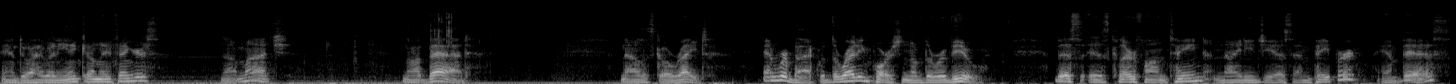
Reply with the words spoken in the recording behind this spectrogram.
And do I have any ink on my fingers? Not much. Not bad. Now let's go write. And we're back with the writing portion of the review. This is Clairefontaine 90 GSM paper. And this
